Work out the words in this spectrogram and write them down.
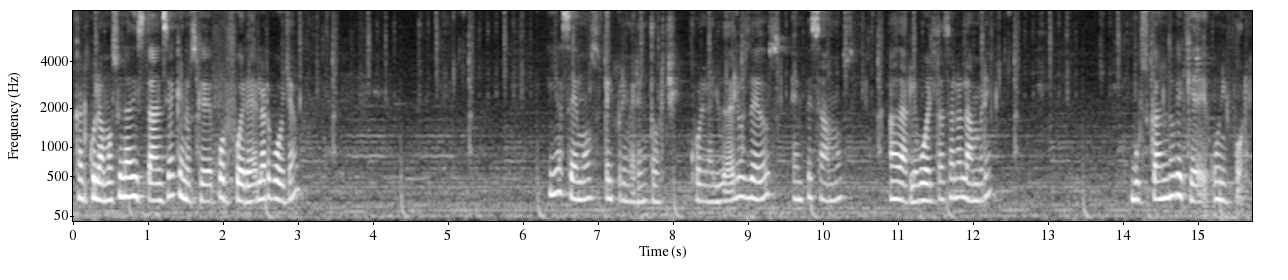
Calculamos una distancia que nos quede por fuera de la argolla. Y hacemos el primer entorche. Con la ayuda de los dedos empezamos a darle vueltas al alambre buscando que quede uniforme.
